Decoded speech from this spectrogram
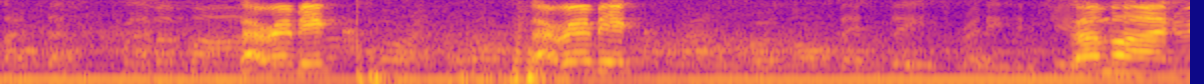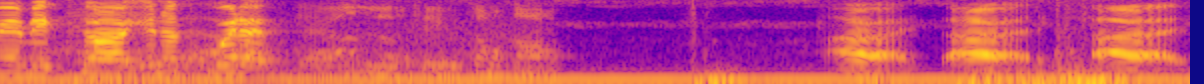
That's a clever pass. So Rebic. For it. So Rebic. Fans were on their seats ready to cheer. Come on, Rebic, so you know score that. Yeah, unlucky. Top knock. Alright, alright, alright.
